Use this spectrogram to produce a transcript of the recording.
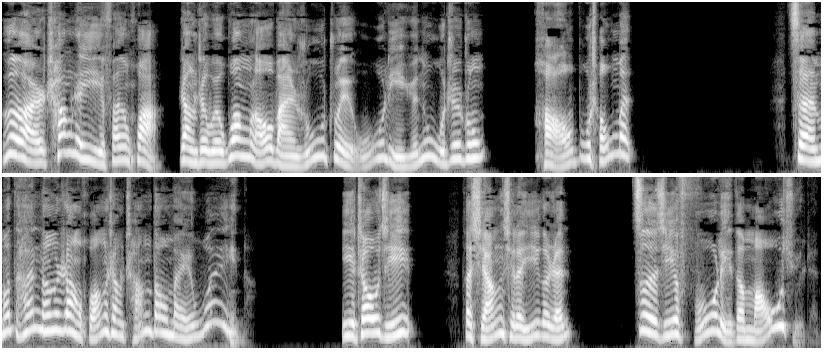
鄂尔昌这一番话，让这位汪老板如坠五里云雾之中，好不愁闷。怎么才能让皇上尝到美味呢？一着急，他想起了一个人，自己府里的毛举人。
